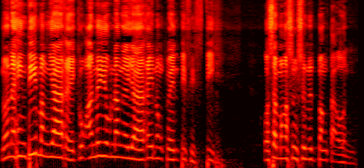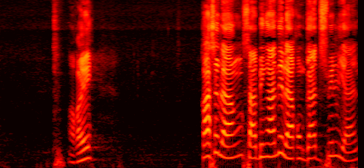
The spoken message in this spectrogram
no, na hindi mangyari kung ano yung nangyayari noong 2050 o sa mga susunod pang taon. Okay? Kaso lang, sabi nga nila, kung God's will yan,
